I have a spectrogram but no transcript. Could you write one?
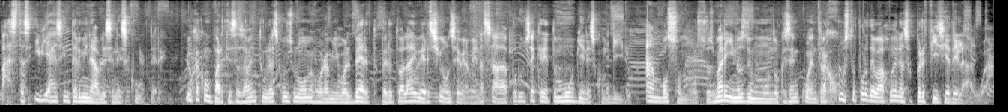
pastas y viajes interminables en scooter. Luca comparte estas aventuras con su nuevo mejor amigo Alberto, pero toda la diversión se ve amenazada por un secreto muy bien escondido. Ambos son monstruos marinos de un mundo que se encuentra justo por debajo de la superficie del agua.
